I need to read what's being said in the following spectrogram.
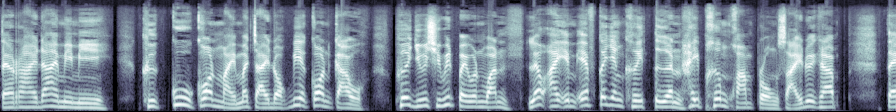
แต่รายได้ไม่มี คือกู้ก้อนใหม่มาจ่ายดอกเบี้ยก้อนเก่า เพื่อยื้อชีวิตไปวันๆ แล้ว IMF ก็ยังเคยเตือนให้เพิ่มความโปร่งใสด้วยครับ แต่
